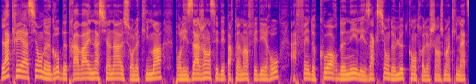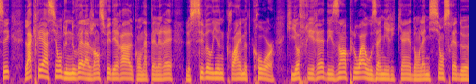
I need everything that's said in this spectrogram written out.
la création d'un groupe de travail national sur le climat pour les agences et départements fédéraux afin de coordonner les actions de lutte contre le changement climatique, la création d'une nouvelle agence fédérale qu'on appellerait le Civilian Climate Corps, qui offrirait des emplois aux Américains dont la mission serait de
